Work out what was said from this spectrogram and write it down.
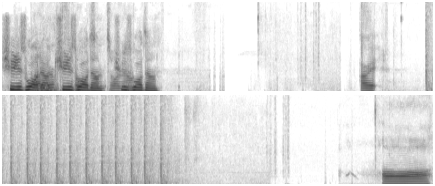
Shoot his wall Uh, down. Shoot his wall down. Shoot his wall down. Alright. Aw.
